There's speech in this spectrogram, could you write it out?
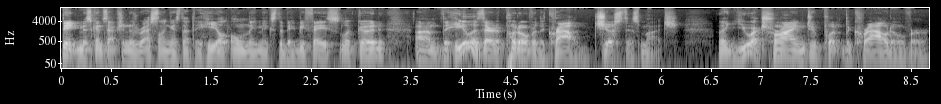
big misconception is wrestling is that the heel only makes the baby face look good. Um, the heel is there to put over the crowd just as much. Like you are trying to put the crowd over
